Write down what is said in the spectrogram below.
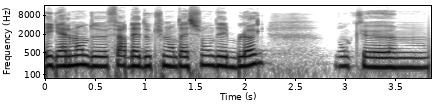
également de faire de la documentation des blogs. Donc, euh,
